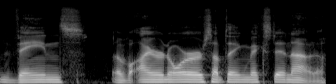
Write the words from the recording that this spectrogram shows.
veins of iron ore or something mixed in. I don't know.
